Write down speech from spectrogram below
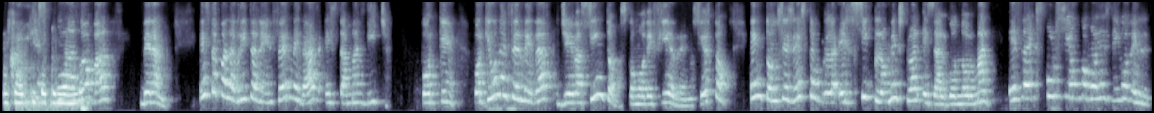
O sea, tipo turnando. va? Verán, esta palabrita de enfermedad está mal dicha. ¿Por qué? Porque una enfermedad lleva síntomas como de fiebre, ¿no es cierto? Entonces, esto, el ciclo menstrual es algo normal. Es la expulsión, como les digo, del,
